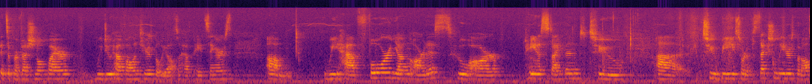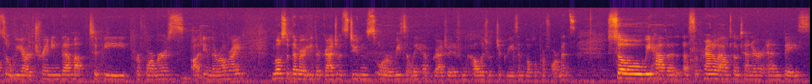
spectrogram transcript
it's a professional choir. We do have volunteers, but we also have paid singers. Um, We have four young artists who are paid a stipend to, uh, to be sort of section leaders, but also we are training them up to be performers uh, in their own right. Most of them are either graduate students or recently have graduated from college with degrees in vocal performance. So we have a a soprano, alto, tenor, and bass.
